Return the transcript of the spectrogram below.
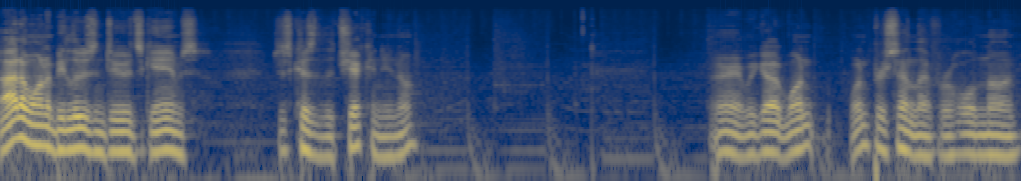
I don't want to be losing dudes games just because of the chicken, you know. All right, we got one one percent left. We're holding on.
